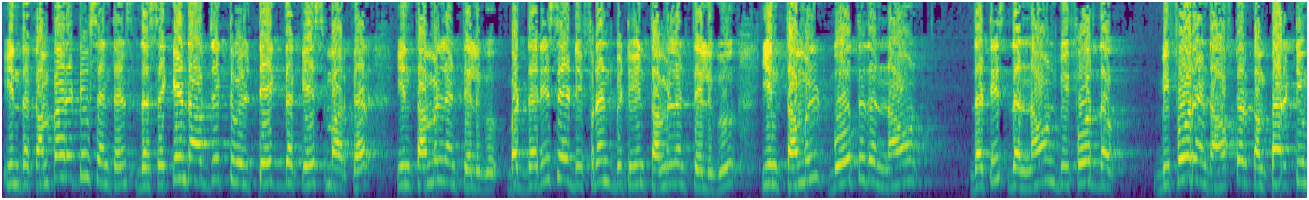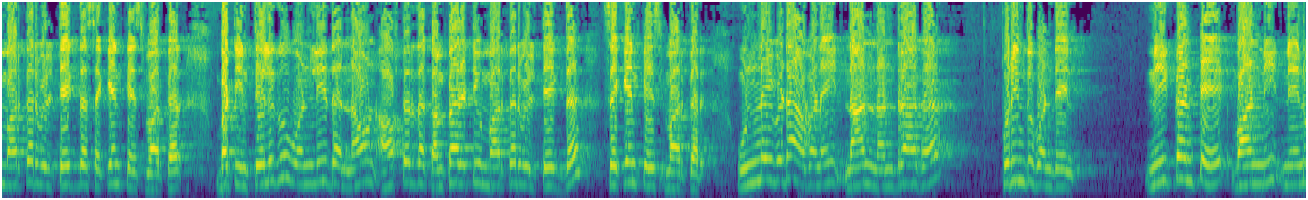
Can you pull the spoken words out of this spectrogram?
In the comparative sentence, the second object will take the case marker in Tamil and Telugu. But there is a difference between Tamil and Telugu. In Tamil, both the noun, that is the noun before the before and after comparative marker will take the second case marker. But in Telugu, only the noun after the comparative marker will take the second case marker. உன்னை விட அவனை நான் நன்றாக புரிந்து கொண்டேன் నీకంటే వాణ్ణి నేను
